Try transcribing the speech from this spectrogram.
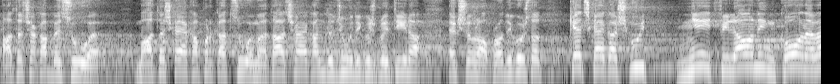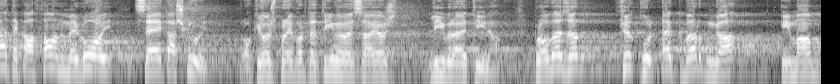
atë çka ka besue, me atë çka ja ka përkatësuar, me atë çka ja ka ndëgju dikush prej tina e kështu me radhë. Pra dikush thotë, këtë çka e ka shkruajt, njëjtë filani n'kohën e vet e ka thënë me gojë se e ka shkruajt. Pra kjo është prej vërtetimeve se ajo është libra e tina. Pra vëllezër, Fikhul Ekber nga Imam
